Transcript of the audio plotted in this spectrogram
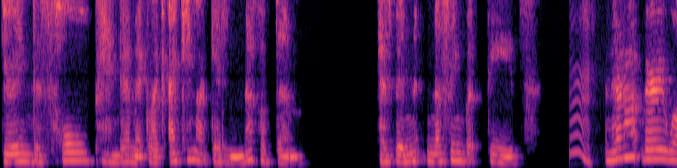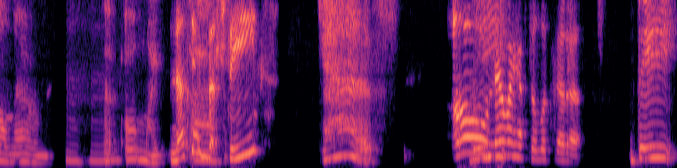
during this whole pandemic, like I cannot get enough of them, has been Nothing But Thieves. Hmm. And they're not very well known. Mm-hmm. But oh my Nothing gosh. But Thieves? Yes. Oh, they, now I have to look that up. They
